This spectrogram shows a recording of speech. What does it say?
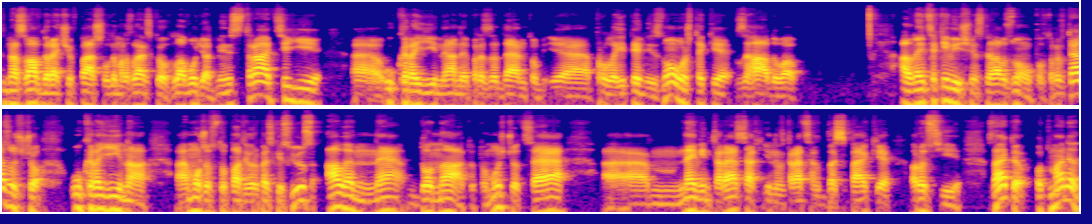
Назвав до речі, вперше Володимира Зеленського главою адміністрації е, України, а не президентом. Е, Про легітимність знову ж таки згадував. Але найцікавіше він сказав знову повторив тезу, що Україна може вступати в Європейський Союз, але не до НАТО, тому що це не в інтересах і не в інтересах безпеки Росії. Знаєте, от мене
